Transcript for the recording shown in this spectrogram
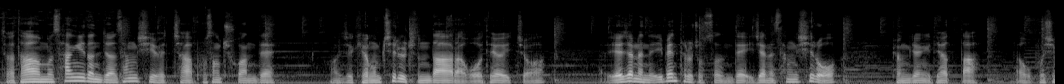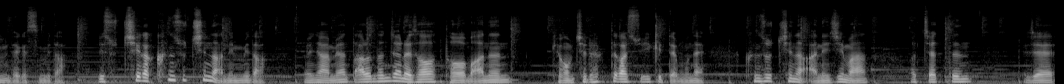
자, 다음은 상위 던전 상시 회차 보상 추가인데 어, 이제 경험치를 준다라고 되어 있죠. 예전에는 이벤트로 줬었는데 이제는 상시로 변경이 되었다라고 보시면 되겠습니다. 이 수치가 큰 수치는 아닙니다. 왜냐하면 다른 던전에서 더 많은 경험치를 획득할 수 있기 때문에 큰 수치는 아니지만 어쨌든 이제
